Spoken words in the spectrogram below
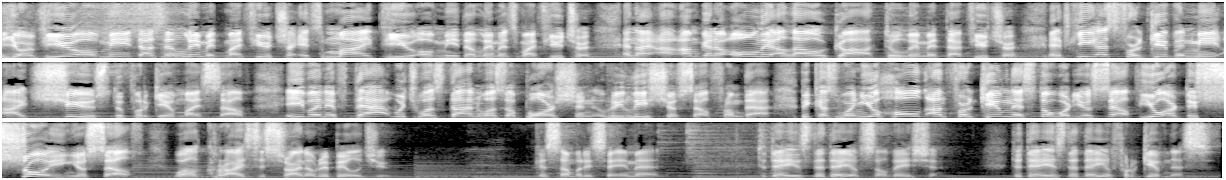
Your view of me doesn't limit my future. It's my view of me that limits my future. And I, am going to only allow God to limit that future. If He has forgiven me, I choose to forgive myself. Even if that which was done was abortion, release yourself from that. Because when you hold unforgiveness toward yourself, you are destroying yourself while Christ is trying to rebuild you. Can somebody say amen? Today is the day of salvation. Today is the day of forgiveness.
